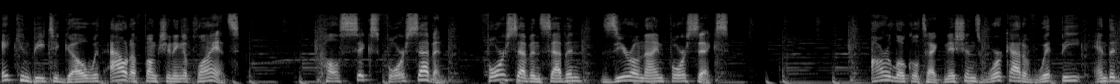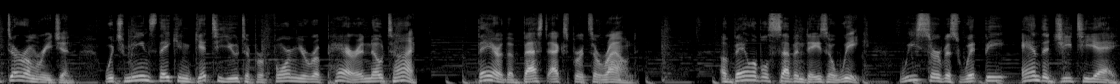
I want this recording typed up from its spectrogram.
it can be to go without a functioning appliance. Call 647 477 0946. Our local technicians work out of Whitby and the Durham region, which means they can get to you to perform your repair in no time. They are the best experts around. Available seven days a week, we service Whitby and the GTA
